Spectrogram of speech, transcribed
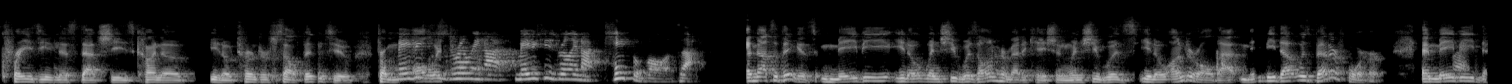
craziness that she's kind of you know turned herself into from maybe she's really not maybe she's really not capable of that and that's the thing is maybe you know when she was on her medication when she was you know under all that maybe that was better for her and maybe right. that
